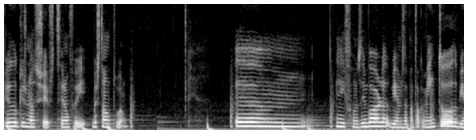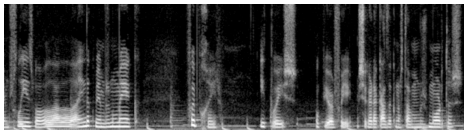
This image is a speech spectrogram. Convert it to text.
pelo que os nossos chefes disseram, foi bastante bom. Um, e fomos embora, viemos a cantar o caminho todo, viemos felizes, blá blá blá, blá ainda comemos no Mac. Foi porreiro. E depois, o pior foi chegar a casa que nós estávamos mortas.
